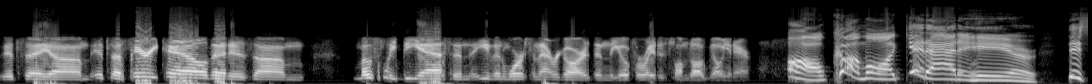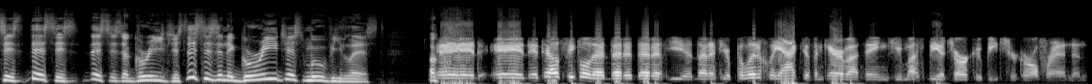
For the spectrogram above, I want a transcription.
It's a um, it's a fairy tale that is um, mostly BS and even worse in that regard than the overrated Slumdog Millionaire. Oh, come on, get out of here. This is this is this is egregious. This is an egregious movie list. Okay. And, and it tells people that that that if you that if you're politically active and care about things, you must be a jerk who beats your girlfriend and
